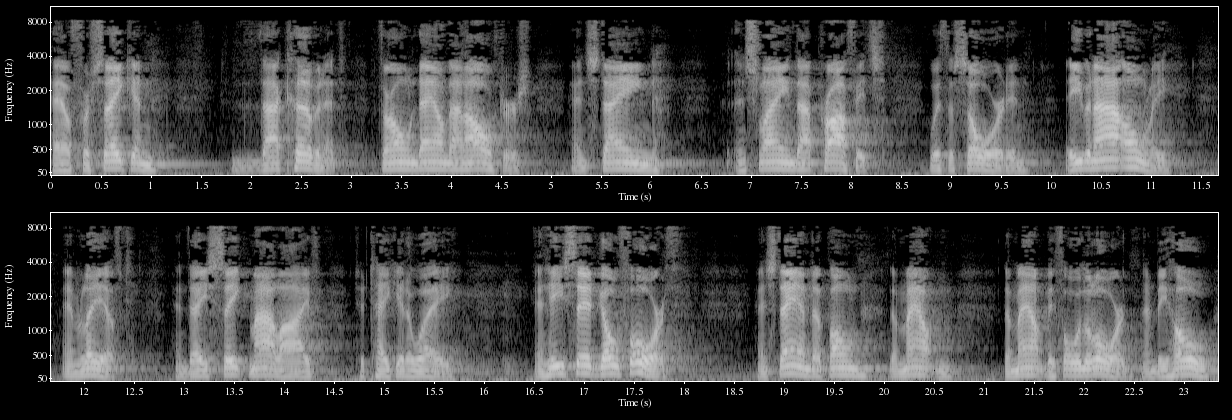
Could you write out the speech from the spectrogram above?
have forsaken thy covenant, thrown down thine altars, and stained and slain thy prophets with the sword, and even I only am left, and they seek my life to take it away. And he said, go forth and stand upon the mountain, the mount before the Lord. And behold,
